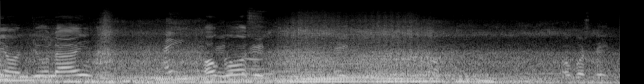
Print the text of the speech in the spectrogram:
June, July, Ay, August. August 8.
